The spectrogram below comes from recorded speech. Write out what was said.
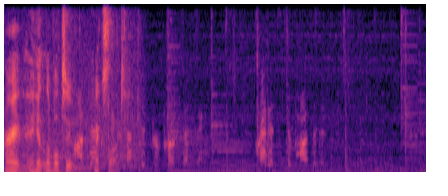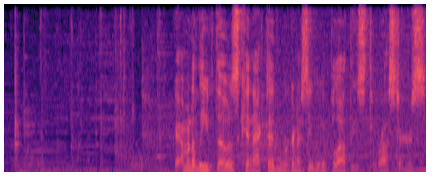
All right, I hit level two. Object Excellent. accepted for processing. Credits deposited. Okay, I'm gonna leave those connected. We're gonna see if we can pull out these thrusters.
